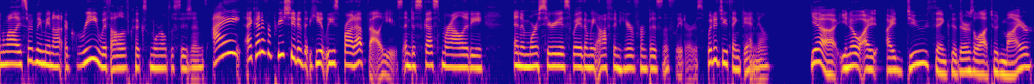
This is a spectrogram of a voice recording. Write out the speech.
and while I certainly may not agree with all of Cook's moral decisions, I, I kind of appreciated that he at least brought up values and discussed morality in a more serious way than we often hear from business leaders. What did you think, Daniel? Yeah, you know, I, I do think that there's a lot to admire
